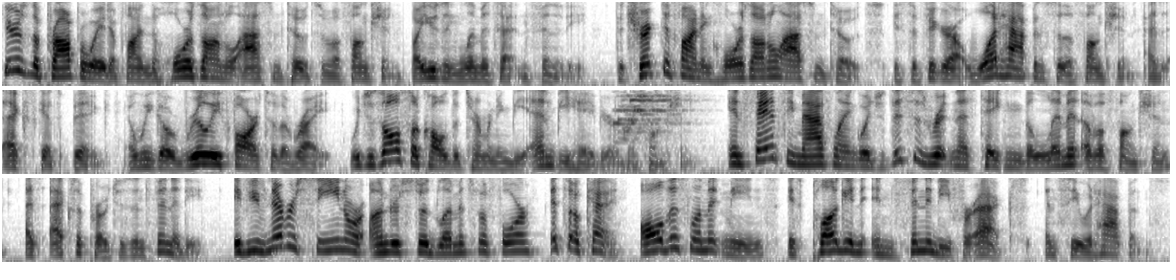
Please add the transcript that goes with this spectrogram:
Here's the proper way to find the horizontal asymptotes of a function by using limits at infinity. The trick to finding horizontal asymptotes is to figure out what happens to the function as x gets big and we go really far to the right, which is also called determining the end behavior of the function. In fancy math language, this is written as taking the limit of a function as x approaches infinity. If you've never seen or understood limits before, it's okay. All this limit means is plug in infinity for x and see what happens.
